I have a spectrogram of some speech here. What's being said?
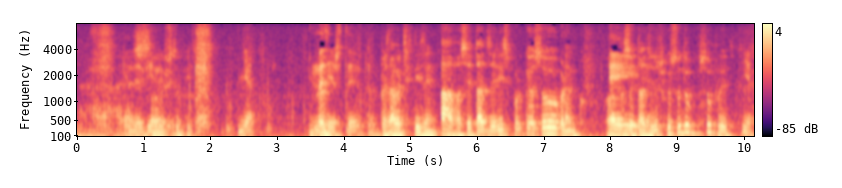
Não, há- há Ainda gajos vi só mesmo. estúpidos. Yeah. Mas este. Depois há outros que dizem, ah, você está a dizer isso porque eu sou branco. Ou Ei, você está a dizer yeah. isso porque eu sou, do- sou preto. Yeah.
